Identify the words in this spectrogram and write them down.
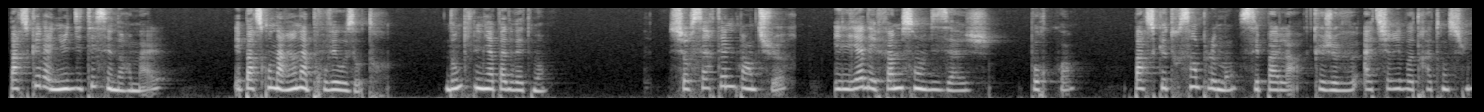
parce que la nudité c'est normal, et parce qu'on n'a rien à prouver aux autres. Donc il n'y a pas de vêtements. Sur certaines peintures, il y a des femmes sans visage. Pourquoi? Parce que tout simplement, c'est pas là que je veux attirer votre attention.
